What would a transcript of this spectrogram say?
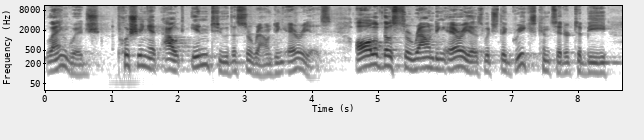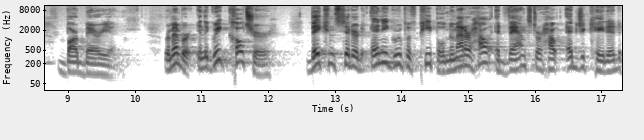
language, pushing it out into the surrounding areas. All of those surrounding areas, which the Greeks considered to be barbarian. Remember, in the Greek culture, they considered any group of people, no matter how advanced or how educated,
